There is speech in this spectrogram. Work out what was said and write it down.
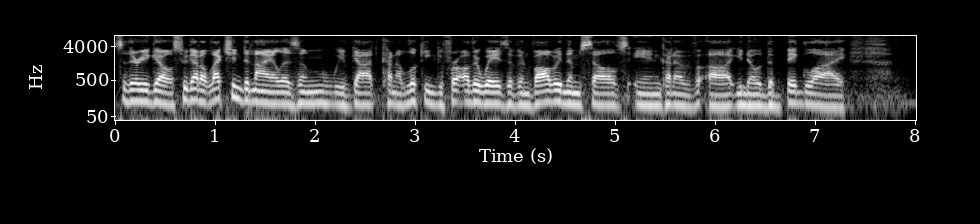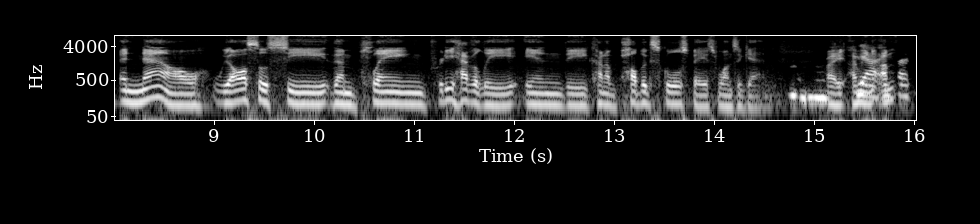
So there you go. So we got election denialism. We've got kind of looking for other ways of involving themselves in kind of uh, you know the big lie and now we also see them playing pretty heavily in the kind of public school space once again, mm-hmm. right? I mean, yeah, I'm, exactly.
